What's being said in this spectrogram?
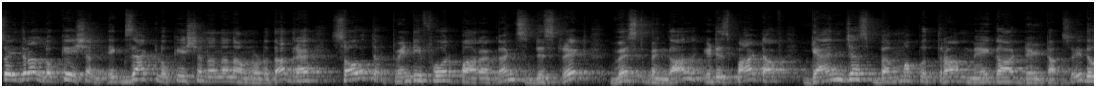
ಸೊ ಇದರ ಲೊಕೇಶನ್ ಎಕ್ಸಾಕ್ಟ್ ಲೊಕೇಶನ್ ಅನ್ನು ನಾವು ನೋಡೋದಾದ್ರೆ south twenty four Parganas district West Bengal it is part of Ganges Brahmaputra Meghna delta so ಇದು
